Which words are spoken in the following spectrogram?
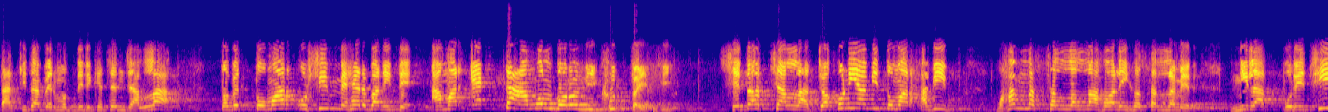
তার কিতাবের মধ্যে লিখেছেন যে আল্লাহ তবে তোমার অসীম মেহরবানিতে আমার একটা আমল বড় নিখুঁত পাইছি সেটা হচ্ছে আল্লাহ যখনই আমি তোমার হাবিব মোহাম্মদ সাল্লাহ আলী সাল্লামের মিলাদ পড়েছি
